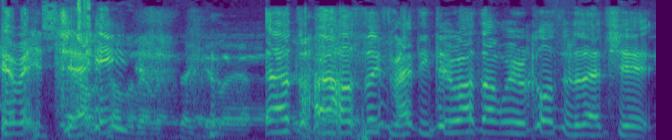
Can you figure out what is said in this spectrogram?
Damn it, Yeah, Jay! that was taken there. That's what I was expecting too. I thought we were closer to that shit.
